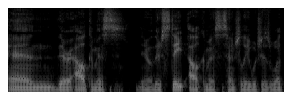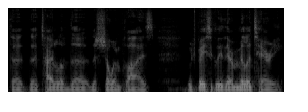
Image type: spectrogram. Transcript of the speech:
and they're alchemists. You know, they're state alchemists essentially, which is what the the title of the the show implies. Which basically they're military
